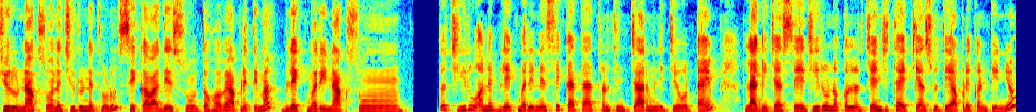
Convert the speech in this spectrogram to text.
જીરું નાખશું અને જીરુંને થોડું શેકાવા દેશું. તો હવે આપણે તેમાં બ્લેક મરી નાખશું. તો જીરું અને બ્લેક મરીને શેકાતા ત્રણથી ચાર મિનિટ જેવો ટાઈમ લાગી જશે. જીરુંનો કલર ચેન્જ થાય ત્યાં સુધી આપણે કન્ટિન્યુ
